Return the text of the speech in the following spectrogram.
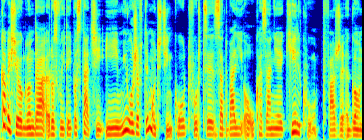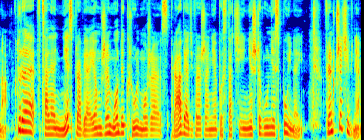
Ciekawie się ogląda rozwój tej postaci i miło, że w tym odcinku twórcy zadbali o ukazanie kilku twarzy Egona, które wcale nie sprawiają, że młody król może sprawiać wrażenie postaci nieszczególnie spójnej. Wręcz przeciwnie,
